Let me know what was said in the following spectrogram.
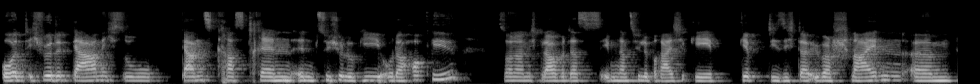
Und ich würde gar nicht so ganz krass trennen in Psychologie oder Hockey, sondern ich glaube, dass es eben ganz viele Bereiche gibt, die sich da überschneiden. Ähm,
